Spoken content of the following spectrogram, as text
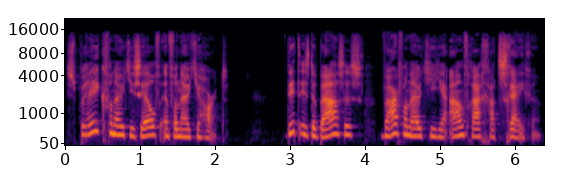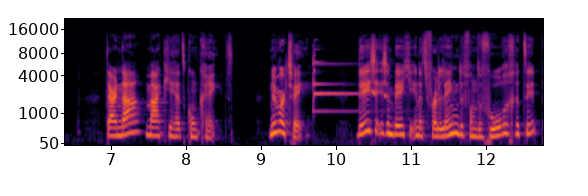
Spreek vanuit jezelf en vanuit je hart. Dit is de basis waarvanuit je je aanvraag gaat schrijven. Daarna maak je het concreet. Nummer 2. Deze is een beetje in het verlengde van de vorige tip,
